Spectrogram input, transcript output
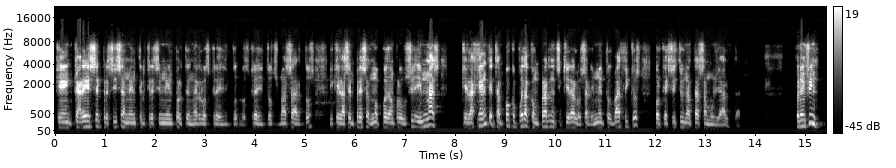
que encarece precisamente el crecimiento al tener los créditos, los créditos más altos y que las empresas no puedan producir. Y más, que la gente tampoco pueda comprar ni siquiera los alimentos básicos porque existe una tasa muy alta. Pero en fin,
